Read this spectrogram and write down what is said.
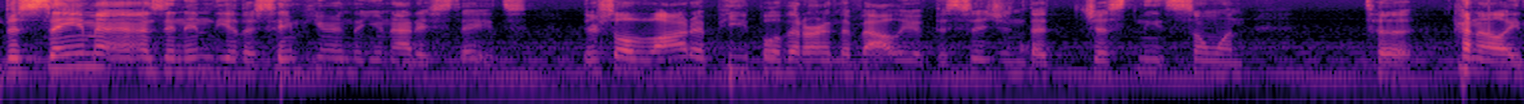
the same as in India, the same here in the United States. There's a lot of people that are in the valley of decision that just need someone to kind of like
